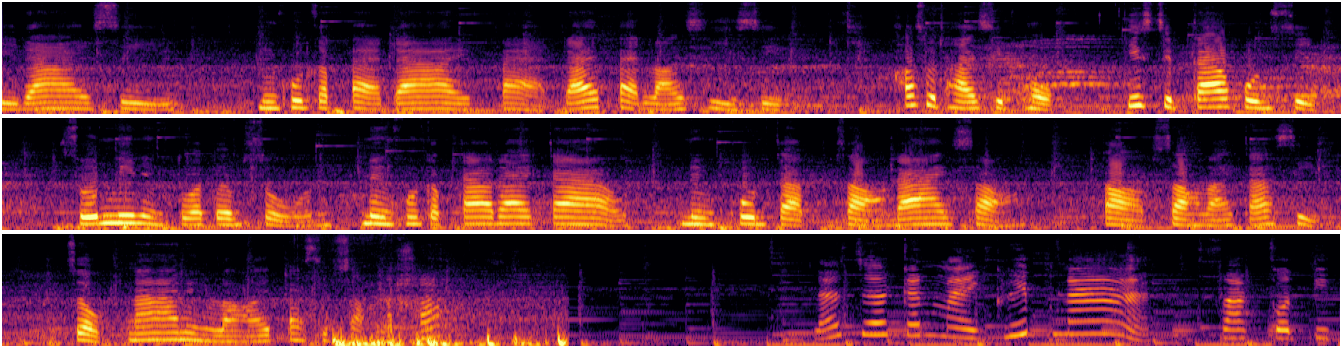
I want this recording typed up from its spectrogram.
4 ได้ 4 1คูณกับ 8 ได้ 8 ได้ 840 ข้อสุดท้าย 16 29คูณ10 0 มี 1 ตัวเติม 0 1คูณกับ 9 ได้ 9 1คูณกับ 2 ได้ 2 ตอบ 290 จบหน้า 182 นะคะ แล้วเจอกันใหม่คลิปหน้า ฝากกดติด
